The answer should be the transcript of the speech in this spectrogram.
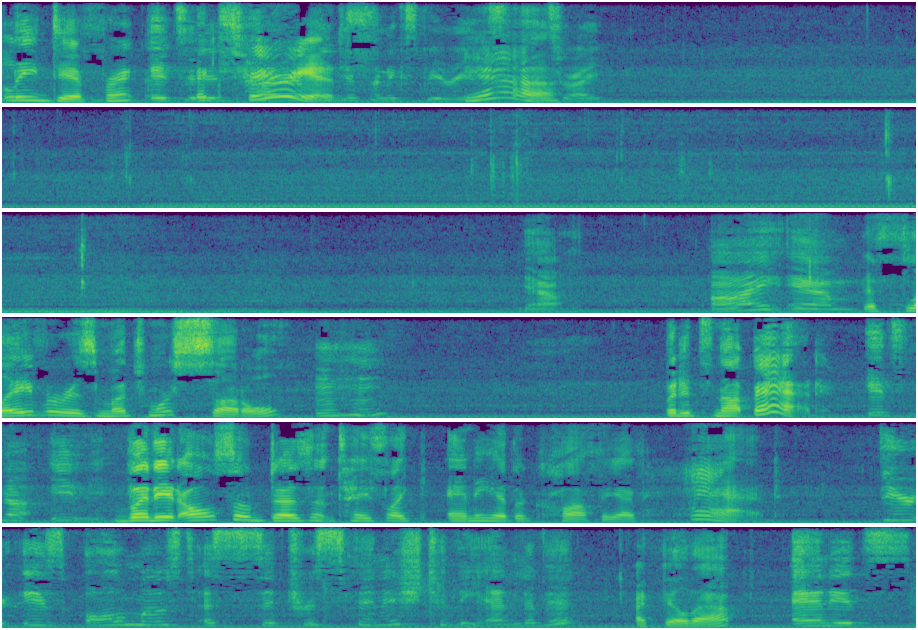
completely different It's experience. different experience. Yeah. That's right. Now, I am. The flavor is much more subtle, Mm-hmm. but it's not bad. It's not. It, But it also doesn't taste like any other coffee I've had. there is almost a citrus finish to the end of it, I feel that. And it's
